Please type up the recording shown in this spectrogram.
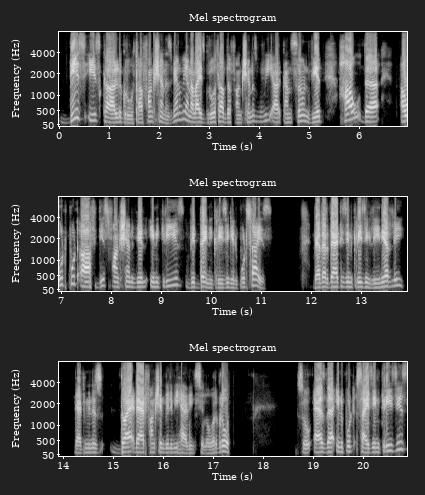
this is called growth of functions. When we analyze growth of the functions, we are concerned with how the output of this function will increase with the increasing input size. Whether that is increasing linearly, that means that, that function will be having slower growth. So as the input size increases,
